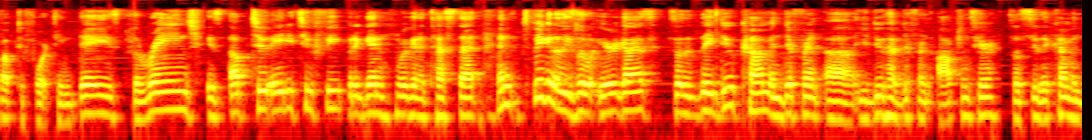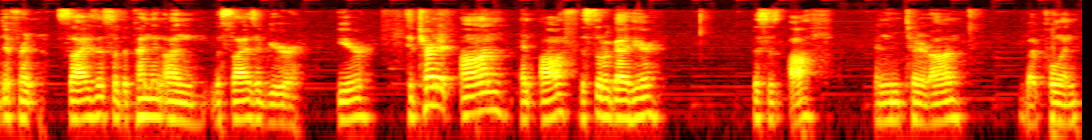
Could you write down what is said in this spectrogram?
up to 14 days. The range is up to 82 feet, but again, we're going to test that. And speaking of these little ear guys, so they do come in different, uh, you do have different options here. So see, they come in different sizes. So depending on the size of your ear, to turn it on and off, this little guy here, this is off, and then you turn it on by pulling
